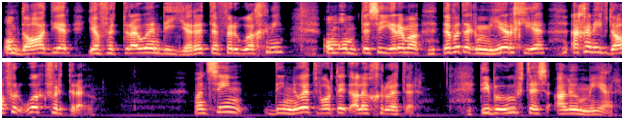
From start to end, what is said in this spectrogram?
om daardeur jou vertroue in die Here te verhoog nie, om om te sê Here, maar dit wat ek meer gee, ek gaan nie daarvoor ook vertrou. Want sien, die nood word net al hoe groter. Die behoeftes al hoe meer.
